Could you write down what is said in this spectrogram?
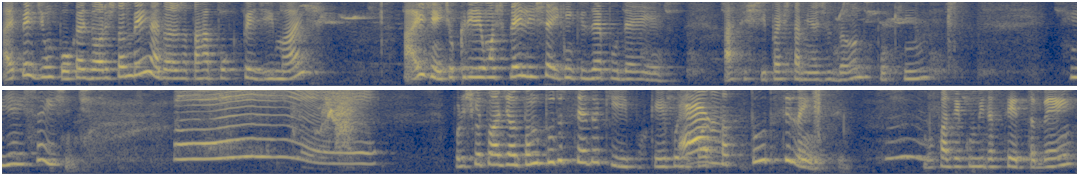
Aí perdi um pouco as horas também, as horas já tava pouco, perdi mais. Aí, gente, eu criei umas playlists aí, quem quiser poder assistir para estar me ajudando um pouquinho. E é isso aí, gente. Por isso que eu tô adiantando tudo cedo aqui, porque por enquanto tá tudo silêncio. Vou fazer comida cedo também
